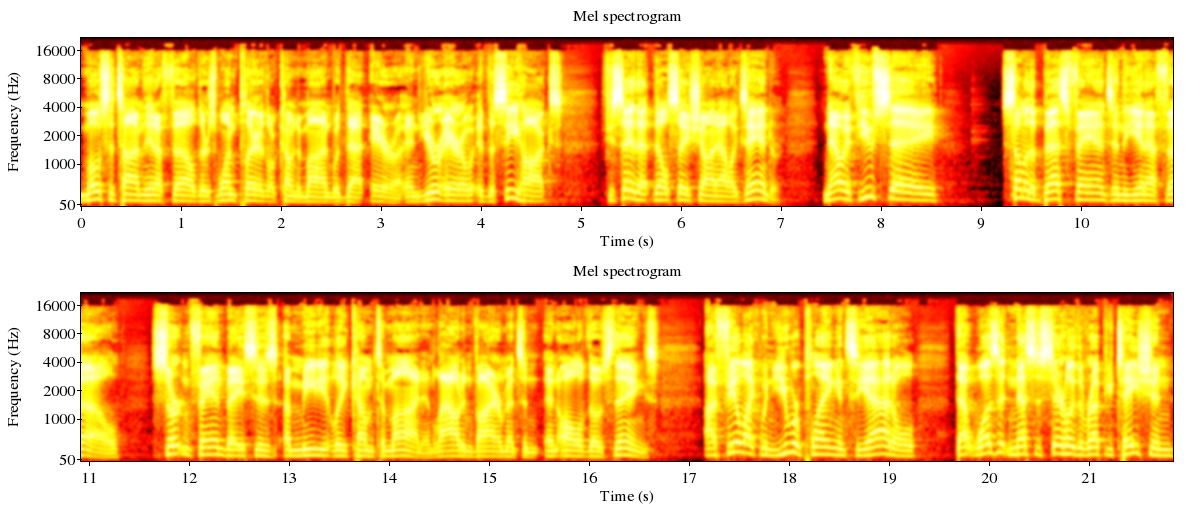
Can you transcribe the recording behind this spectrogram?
most of the time in the NFL, there's one player that'll come to mind with that era. And your era, the Seahawks, if you say that, they'll say Shaun Alexander. Now, if you say some of the best fans in the NFL, certain fan bases immediately come to mind and loud environments and, and all of those things. I feel like when you were playing in Seattle, that wasn't necessarily the reputation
